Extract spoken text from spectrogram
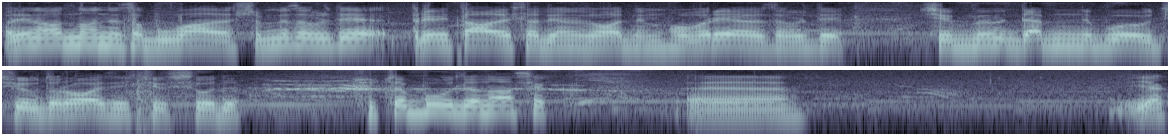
один одного не забували, щоб ми завжди привіталися один з одним, говорили завжди, чи б де б не були, чи в дорозі, чи всюди. Щоб це був для нас як, е, як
